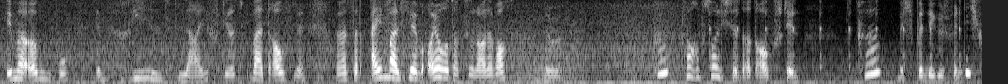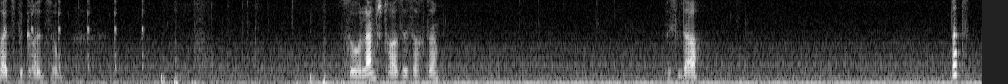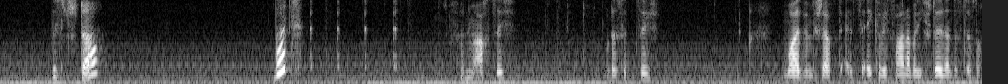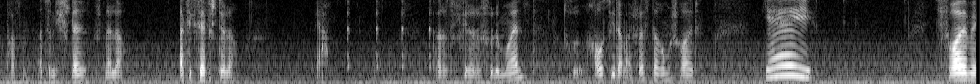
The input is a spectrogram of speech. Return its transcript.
Immer irgendwo im Real Life steht das überall drauf, ne? Wenn man es dann einmal hier im Eurotag so lauter braucht, nö. Puh, warum soll ich denn da draufstehen? Puh, ich bin die Geschwindigkeitsbegrenzung. So, Landstraße, sagt er. Du da? Was? Bist du da? Was? Von dem 80? Oder 70? Mal, wenn wir auf der LKW fahren, aber nicht schnell, dann dürfte das noch passen. Also nicht schnell, schneller. Als ich sehr viel schneller. Ja. Gerade natürlich wieder der schöne Moment. Raus wieder meine Schwester rumschreit. Yay! Ich freue mich.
